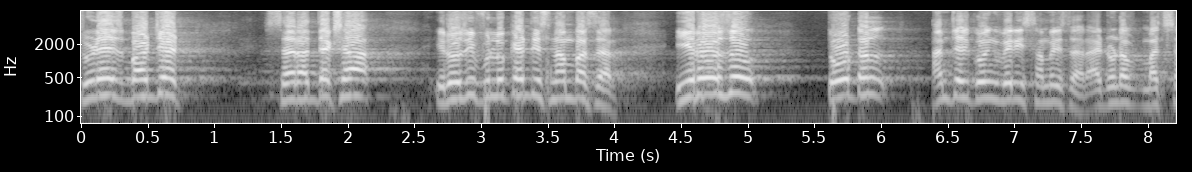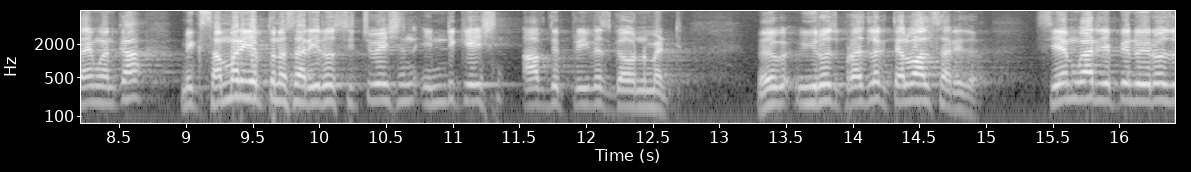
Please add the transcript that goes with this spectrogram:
టుడేస్ బడ్జెట్ సార్ అధ్యక్ష ఈరోజు if look at this number sir ఈరోజు total I'm just going very summary sir I don't have much time కనుక మీకు సమ్మరీ చెప్తున్నా సార్ ఈరోజు situation indication of the previous government ఈరోజు ప్రజలకు తెలవాలి సార్ ఇది. సీఎం గారు చెప్పినారు ఈరోజు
